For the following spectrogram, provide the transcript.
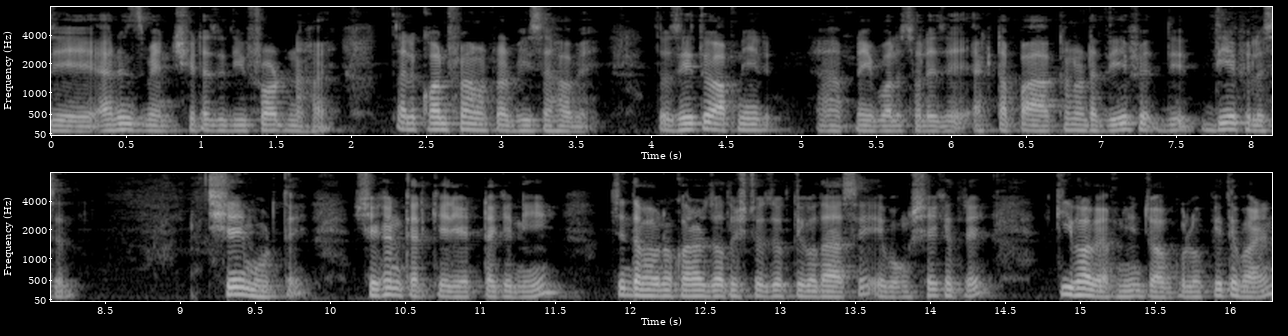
যে অ্যারেঞ্জমেন্ট সেটা যদি ফ্রড না হয়, তাহলে কনফার্ম আপনার ভিসা হবে। তো যেহেতু আপনি আপনি বলে চলে যে একটা পা কানাডা দিয়ে দিয়ে ফেলেছেন, সেই মুহূর্তে সেখানকার কেরিয়ারটাকে নিয়ে চিন্তাভাবনা করার যথেষ্ট যৌক্তিকতা আছে এবং সেক্ষেত্রে কীভাবে আপনি জবগুলো পেতে পারেন,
